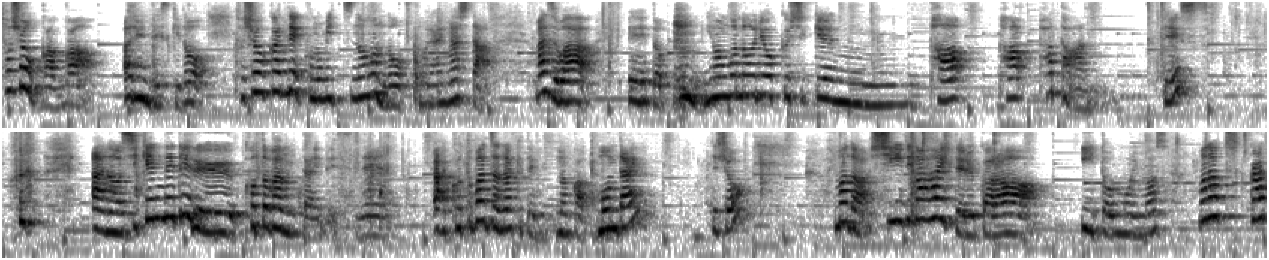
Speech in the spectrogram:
図書館があるんですけど図書館でこの3つの本をもらいました。まずは、えーと、日本語能力試験パパパターンです あの試験で出る言葉みたいですね。あ言葉じゃなくてなんか問題でしょ？まだ CD が入ってるからいいと思います。まだ使っ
